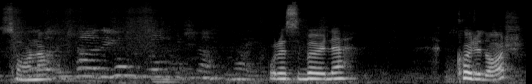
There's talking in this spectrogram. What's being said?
Sonra burası böyle koridor.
